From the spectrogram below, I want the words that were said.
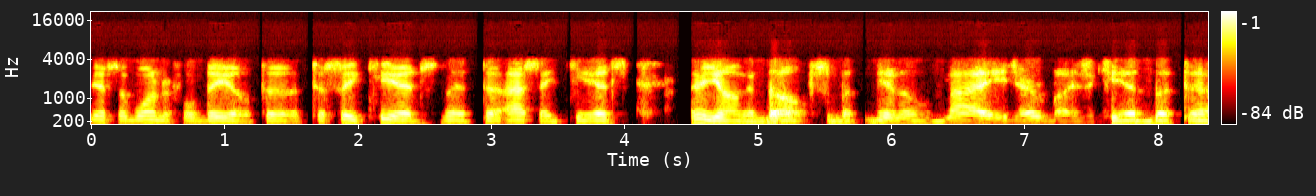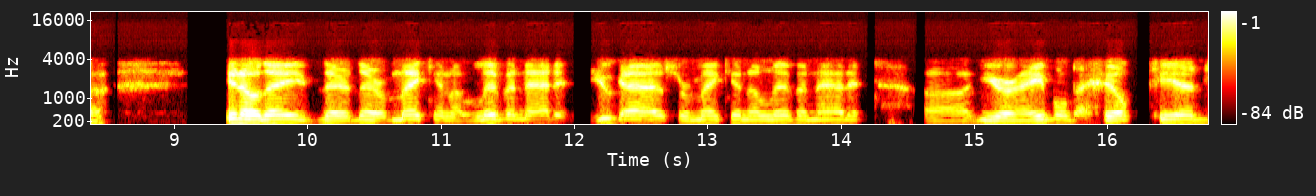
it's a wonderful deal to to see kids that uh, I say kids, they're young adults, but you know my age, everybody's a kid, but uh, you know they they're they're making a living at it. You guys are making a living at it. Uh, you're able to help kids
